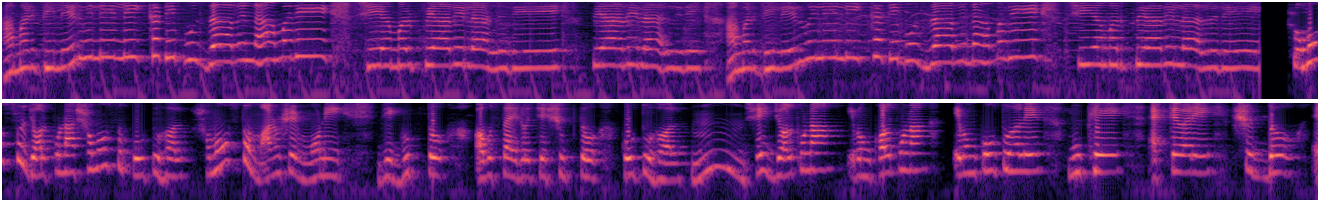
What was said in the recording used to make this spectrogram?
আমার দিলের উইলে লেখা দে পূজার নাম রে। সে আমার প্যারে লাল রে, প্যারে লাল রে। আমার দিলের উইলে লেখা দে পূজার নাম রে। সে আমার প্যারে লাল রে। সমস্ত জল্পনা, সমস্ত কৌতূহল, সমস্ত মানুষের মনে যে গুপ্ত অবস্থায় রয়েছে সুপ্ত কৌতূহল, হুম, সেই জল্পনা এবং কল্পনা এবং কৌতূহলের মুখে একেবারে শুদ্ধ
